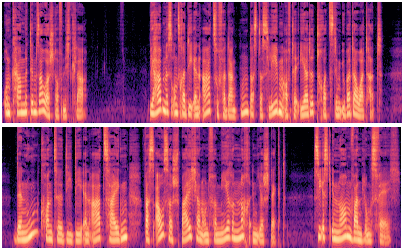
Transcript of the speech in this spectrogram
und kam mit dem Sauerstoff nicht klar. Wir haben es unserer DNA zu verdanken, dass das Leben auf der Erde trotzdem überdauert hat. Denn nun konnte die DNA zeigen, was außer Speichern und Vermehren noch in ihr steckt. Sie ist enorm wandlungsfähig.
